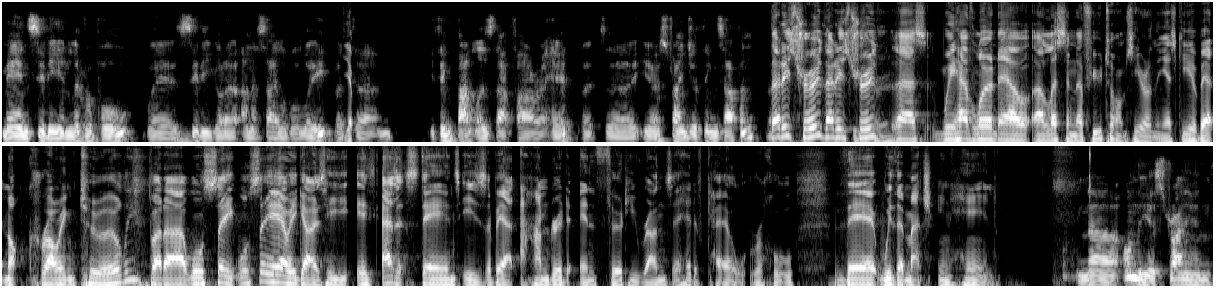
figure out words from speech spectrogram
Man City and Liverpool, where City got an unassailable lead. But Yep. um, you think Buttler's that far ahead, but uh, you know, stranger things happen. That is true. That is true. Uh, we have learned our uh, lesson a few times here on the Esky about not crowing too early, but uh, we'll see. We'll see how he goes. He is, as it stands, is about 130 runs ahead of KL Rahul there with a match in hand. And uh, on the Australian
